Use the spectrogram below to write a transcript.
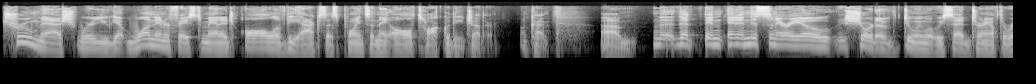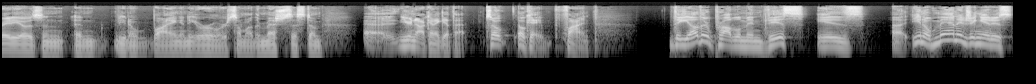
true mesh where you get one interface to manage all of the access points and they all talk with each other. Okay. Um, that and, and in this scenario, short of doing what we said, turning off the radios and and you know buying an Eero or some other mesh system, uh, you're not going to get that. So okay, fine. The other problem in this is, uh, you know, managing it is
